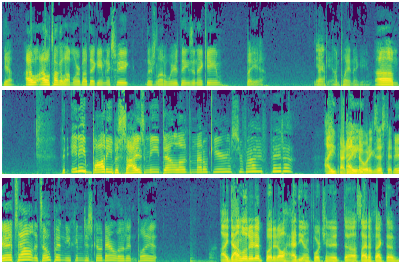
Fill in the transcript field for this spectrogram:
Yeah, I will, I will talk a lot more about that game next week. There's a lot of weird things in that game, but yeah, Yeah. that ga- I'm playing that game. Um, did anybody besides me download the Metal Gear Survive beta? I I didn't even know it existed. Yeah, it's out. It's open. You can just go download it and play it. I downloaded it, but it all had the unfortunate uh, side effect of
